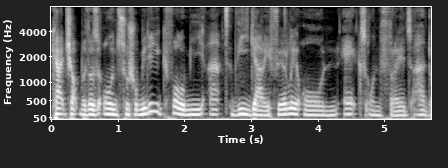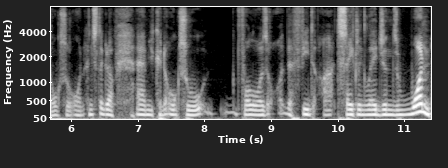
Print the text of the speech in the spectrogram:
catch up with us on social media. You can follow me at the Gary Fairley on X, on Threads, and also on Instagram. Um, you can also follow us the feed at Cycling Legends 1.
